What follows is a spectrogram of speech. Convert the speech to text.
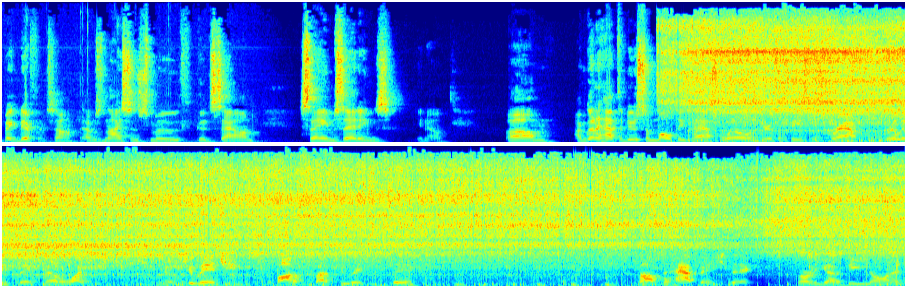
Big difference, huh? That was nice and smooth, good sound. Same settings, you know. Um, I'm going to have to do some multi-pass welds. Here's a piece of scrap, really thick metal, like you know, two inch. The bottom's about two inches thick. Top's a half inch thick. It's already got a bead on it.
